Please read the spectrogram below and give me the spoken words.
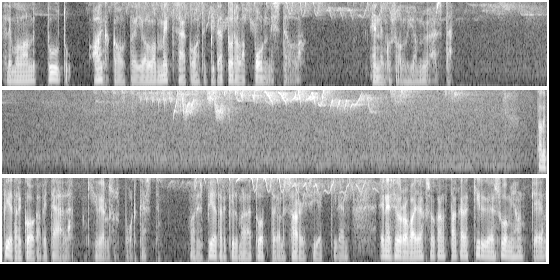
Eli me ollaan nyt tultu aikakauteen, jolla metsää kohti pitää todella ponnistella, ennen kuin se on liian myöhäistä. Tämä oli Pietari Kookavi täällä, kirjallisuuspodcast. Mä siis Pietari Kylmälä ja tuottaja oli Sari Siekkinen. Ennen seuraavaa jaksoa kannattaa käydä Kirjojen Suomi-hankkeen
